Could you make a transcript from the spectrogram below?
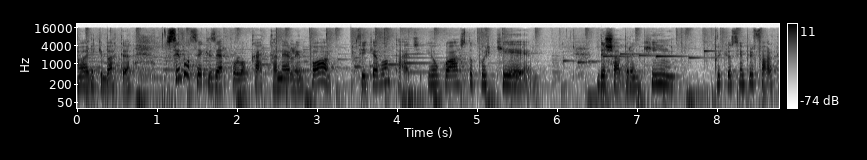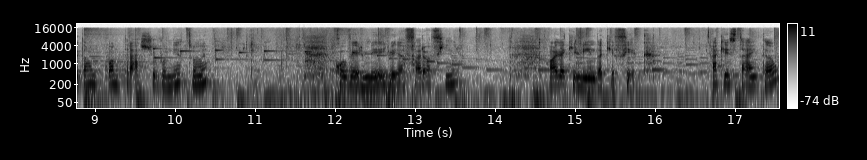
Olha que bacana. Se você quiser colocar canela em pó, fique à vontade. Eu gosto porque deixar branquinho, porque eu sempre falo que dá um contraste bonito, né? Com o vermelho e a farofinha. Olha que linda que fica. Aqui está então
